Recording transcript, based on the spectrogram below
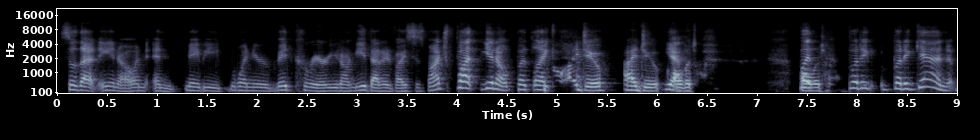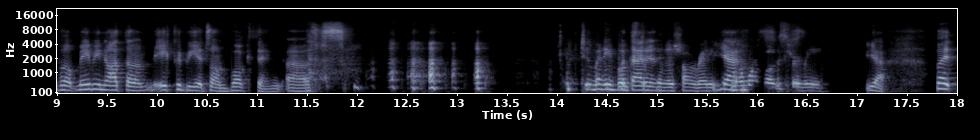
so that you know and and maybe when you're mid-career you don't need that advice as much but you know but like no, i do i do yeah. all the time but but but again well maybe not the it could be its own book thing uh too many books to in, finish already. Yeah. No more books for me. Yeah. But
